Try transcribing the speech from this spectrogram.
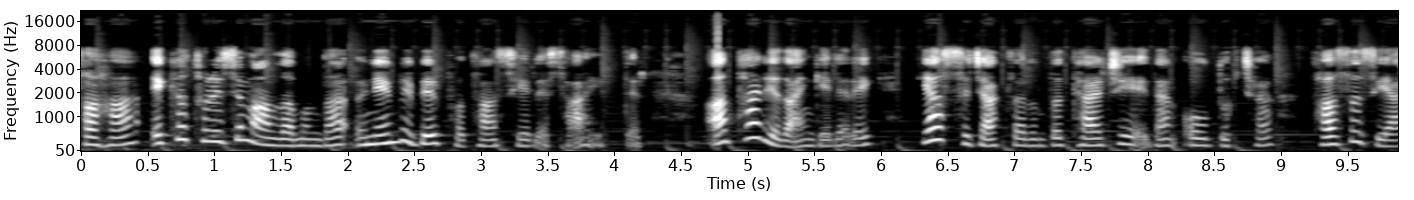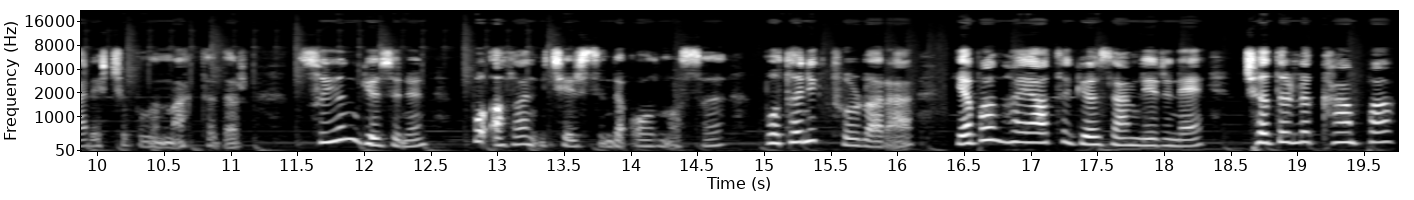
Saha, ekoturizm anlamında önemli bir potansiyele sahiptir. Antalya'dan gelerek yaz sıcaklarında tercih eden oldukça fazla ziyaretçi bulunmaktadır. Suyun gözünün bu alan içerisinde olması, botanik turlara, yaban hayatı gözlemlerine, çadırlı kampa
